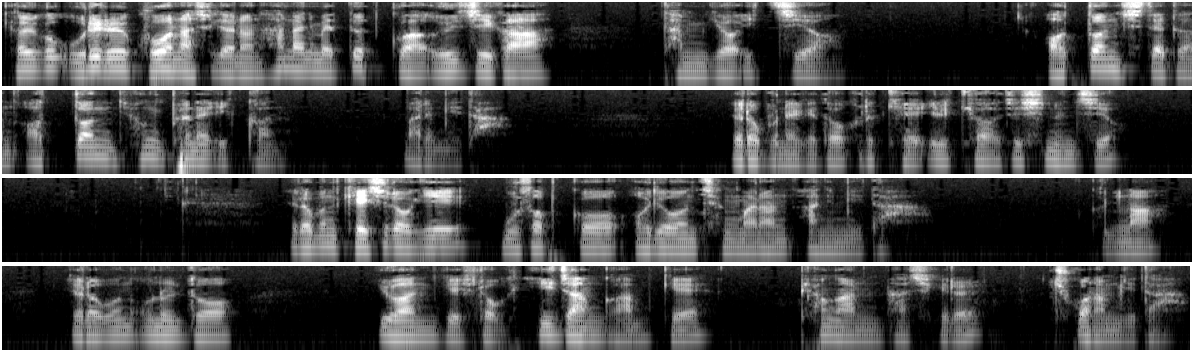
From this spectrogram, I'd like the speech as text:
결국 우리를 구원하시려는 하나님의 뜻과 의지가 담겨 있지요. 어떤 시대든 어떤 형편에 있건 말입니다. 여러분에게도 그렇게 읽혀지시는지요? 여러분 계시록이 무섭고 어려운 책만은 아닙니다. 그러나 여러분 오늘도 요한계시록 2장과 함께 평안하시기를 축원합니다.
